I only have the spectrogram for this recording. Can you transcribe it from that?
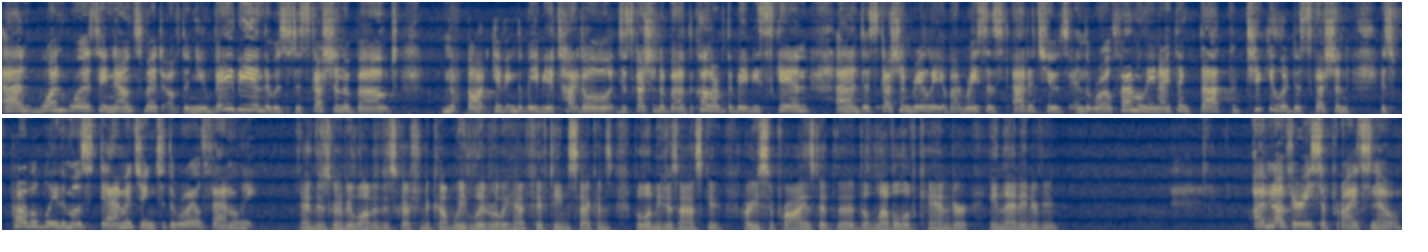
and one was the announcement of the new baby. And there was discussion about not giving the baby a title, discussion about the color of the baby's skin, and discussion really about racist attitudes in the royal family. And I think that particular discussion is probably the most damaging to the royal family. And there's going to be a lot of discussion to come. We literally have 15 seconds, but let me just ask you are you surprised at the, the level of candor in that interview? I'm not very surprised, no.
